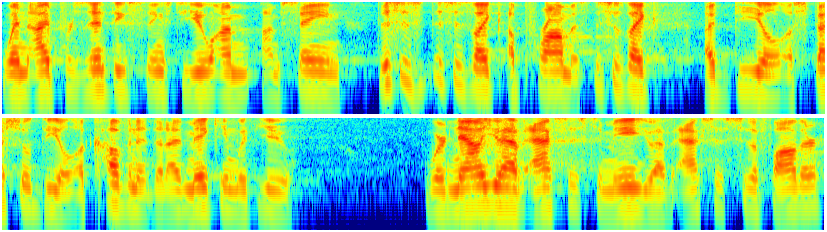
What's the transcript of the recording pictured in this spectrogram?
when I present these things to you, I'm, I'm saying this is, this is like a promise. This is like a deal, a special deal, a covenant that I'm making with you. Where now you have access to me, you have access to the Father,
